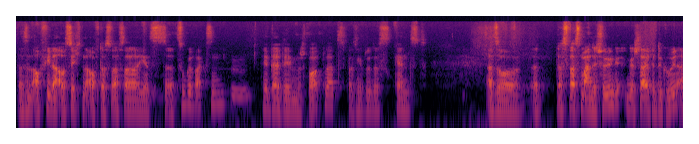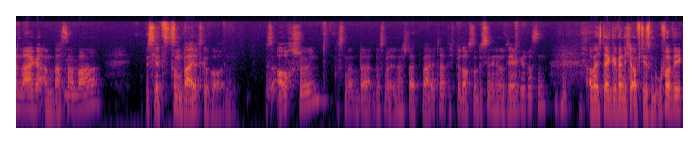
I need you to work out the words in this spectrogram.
da sind auch viele Aussichten auf das Wasser jetzt äh, zugewachsen, Mhm. hinter dem Sportplatz. Ich weiß nicht, ob du das kennst. Also äh, das, was mal eine schön ge- gestaltete Grünanlage am Wasser war, ist jetzt zum Wald geworden. Ist Ja. auch schön, dass man da, dass man in der Stadt Wald hat. Ich bin auch so ein bisschen hin und her gerissen. Aber ich denke, wenn ich auf diesem Uferweg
